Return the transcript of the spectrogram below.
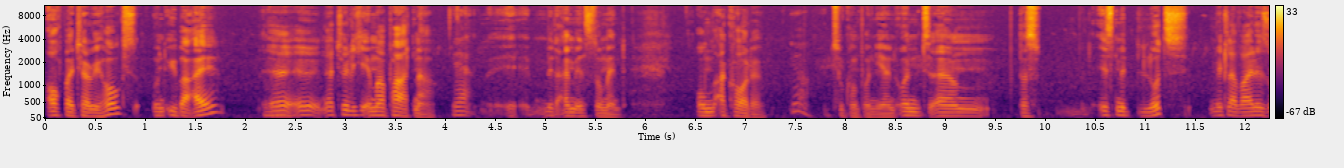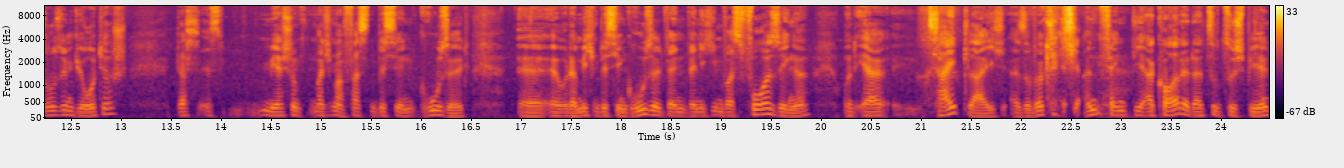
auch bei Terry Hoax und überall äh, äh, natürlich immer Partner Ja. äh, mit einem Instrument, um Akkorde Ja. Zu komponieren. Und ähm, das ist mit Lutz mittlerweile so symbiotisch, dass es mir schon manchmal fast ein bisschen gruselt äh, oder mich ein bisschen gruselt, wenn, wenn ich ihm was vorsinge und er zeitgleich, also wirklich anfängt, die Akkorde dazu zu spielen,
